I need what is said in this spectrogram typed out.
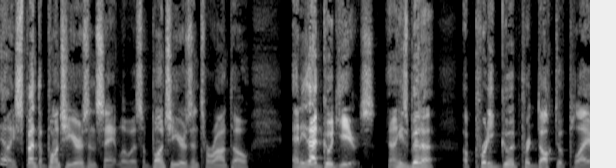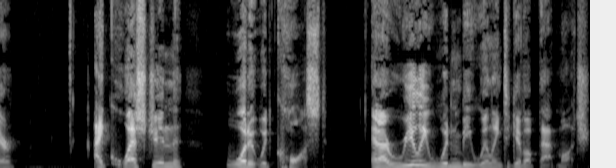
you know, he spent a bunch of years in St. Louis, a bunch of years in Toronto, and he's had good years. He's been a, a pretty good, productive player. I question what it would cost, and I really wouldn't be willing to give up that much.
